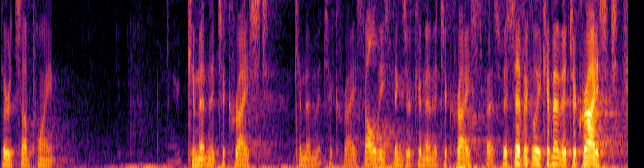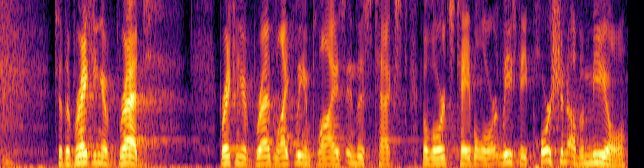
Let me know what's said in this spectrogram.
Third subpoint commitment to Christ commitment to Christ. All these things are commitment to Christ, but specifically commitment to Christ. To the breaking of bread. Breaking of bread likely implies in this text the Lord's table, or at least a portion of a meal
